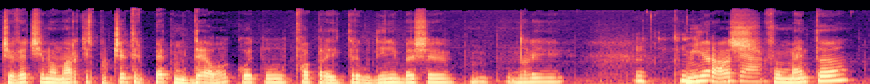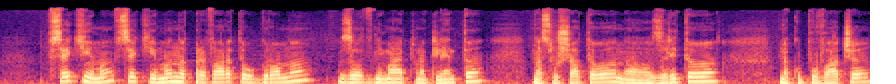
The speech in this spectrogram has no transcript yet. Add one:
че вече има марки с по 4-5 модела, което това преди 3 години беше нали, Мираж Да. в момента всеки има, всеки има, надпреварата е огромна за вниманието на клиента, на слушателя, на зрителя, на купувача.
